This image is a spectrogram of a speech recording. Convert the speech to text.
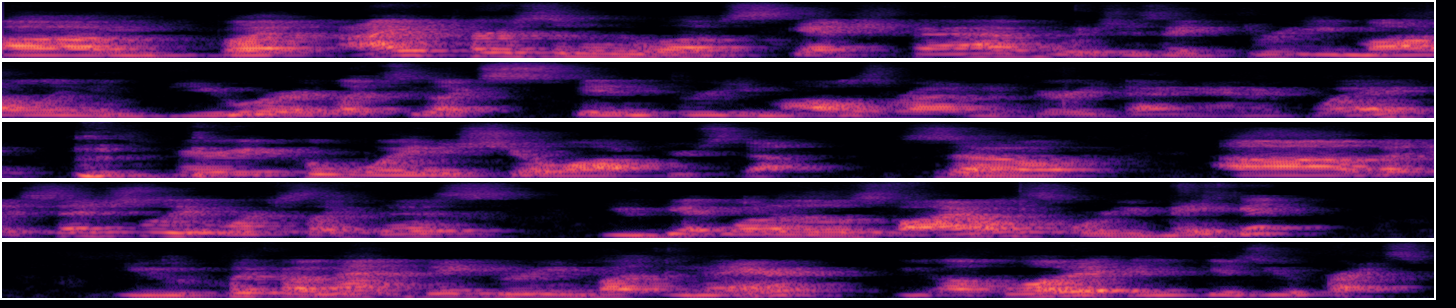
Um, but I personally love Sketchfab, which is a 3D modeling and viewer. It lets you like spin 3D models around in a very dynamic way. It's a very cool way to show off your stuff. So uh, but essentially it works like this. You get one of those files or you make it. You click on that big green button there, you upload it, and it gives you a price.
